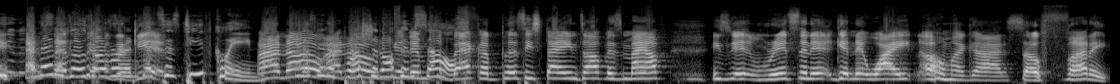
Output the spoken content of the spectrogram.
and then he goes over and gets gets. his teeth cleaned. I know. He doesn't even I brush know. it off getting himself. them tobacco pussy stains off his mouth. He's getting rinsing it, getting it white. Oh my god, it's so funny.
